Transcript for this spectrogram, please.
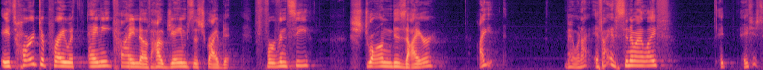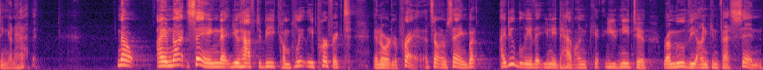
It's hard to pray with any kind of how James described it fervency, strong desire. I, man, when I, if I have sin in my life, it, it just ain't gonna happen. Now, I am not saying that you have to be completely perfect in order to pray. That's not what I'm saying. But I do believe that you need to have you need to remove the unconfessed sin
